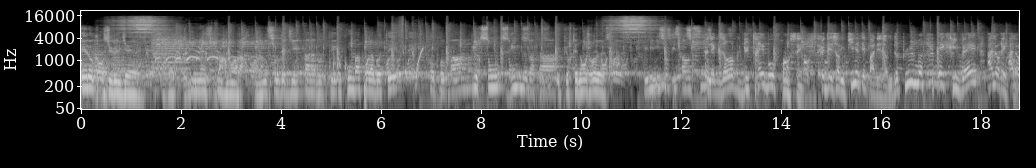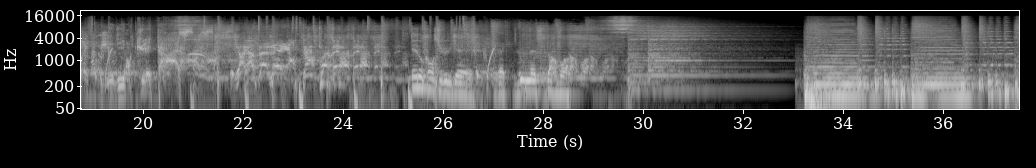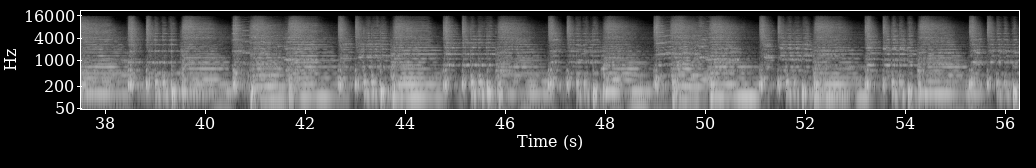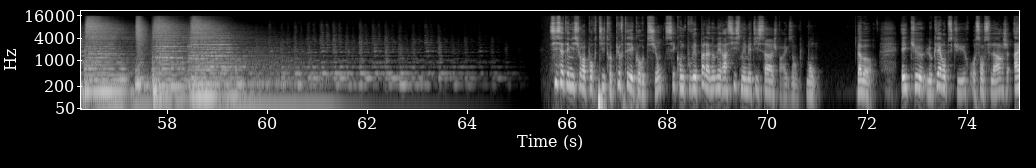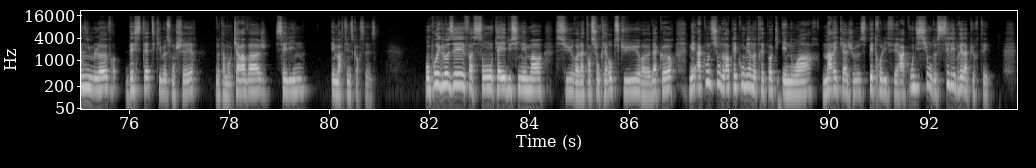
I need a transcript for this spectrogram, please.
Éloquence du vulgaire. Avec Inès Darmois. Une émission dédiée à la beauté, au combat pour la beauté, au programme Pur son, rime de bâtard et pureté dangereuse. Une émission qui sera aussi un exemple du très beau français que des hommes qui n'étaient pas des hommes de plume écrivaient à leur époque. J'ai dit enculé tasse J'ai rien fait, merde Perds-toi, fais Éloquence du vulgaire. Avec Inès Darmois. Si cette émission a pour titre Pureté et corruption, c'est qu'on ne pouvait pas la nommer racisme et métissage, par exemple. Bon, d'abord. Et que le clair-obscur, au sens large, anime l'œuvre d'esthètes qui me sont chères, notamment Caravage, Céline et Martin Scorsese. On pourrait gloser façon cahier du cinéma sur la tension clair-obscur, euh, d'accord, mais à condition de rappeler combien notre époque est noire, marécageuse, pétrolifère, à condition de célébrer la pureté.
